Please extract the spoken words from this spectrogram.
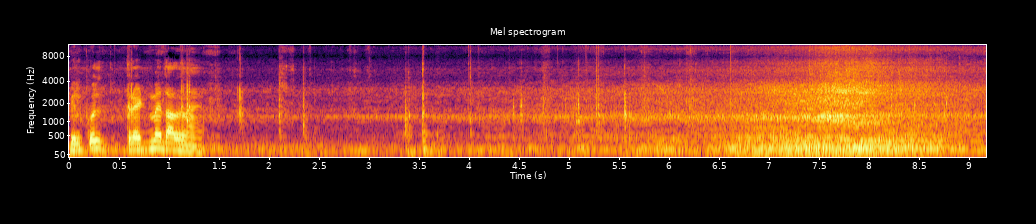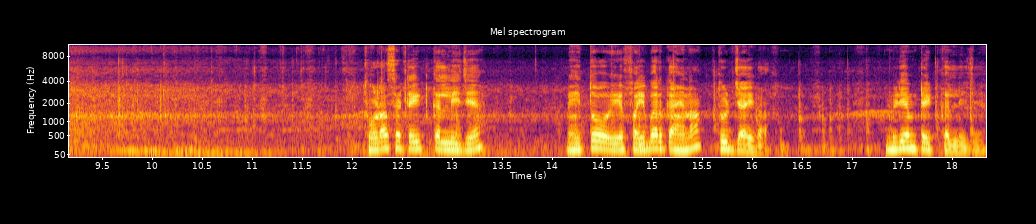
बिल्कुल थ्रेड में डालना है। थोड़ा सा टाइट कर लीजिए। नहीं तो ये फाइबर का है ना, टूट जाएगा। मीडियम टाइट कर लीजिए।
